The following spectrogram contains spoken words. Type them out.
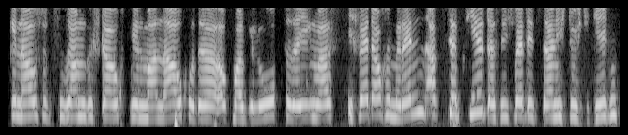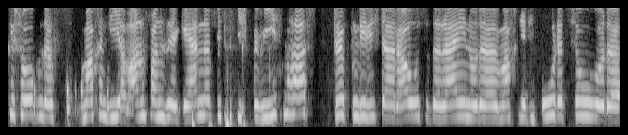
genauso zusammengestaucht wie ein Mann auch oder auch mal gelobt oder irgendwas. Ich werde auch im Rennen akzeptiert. Also ich werde jetzt da nicht durch die Gegend geschoben. Das machen die am Anfang sehr gerne, bis du dich bewiesen hast. Drücken die dich da raus oder rein oder machen dir die Bude zu oder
